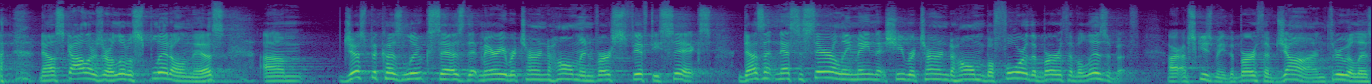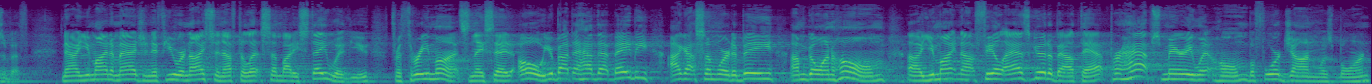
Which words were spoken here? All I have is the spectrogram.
now, scholars are a little split on this. Um, just because Luke says that Mary returned home in verse 56 doesn't necessarily mean that she returned home before the birth of Elizabeth or excuse me, the birth of John through Elizabeth. Now, you might imagine if you were nice enough to let somebody stay with you for three months and they said, Oh, you're about to have that baby? I got somewhere to be. I'm going home. Uh, you might not feel as good about that. Perhaps Mary went home before John was born,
